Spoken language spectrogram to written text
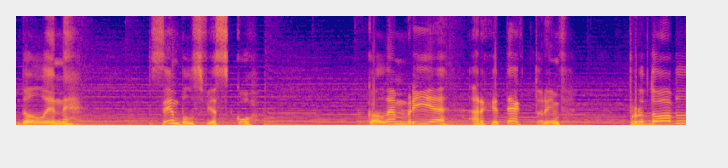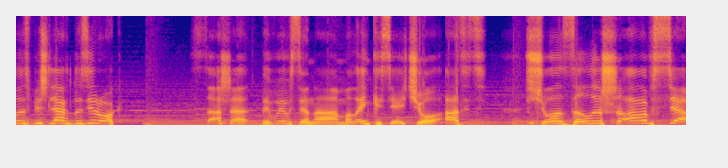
долини. Символ зв'язку. Коли мрія архітекторів продовжили свій шлях до зірок. Саша дивився на маленький сяючий оазис, що залишався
